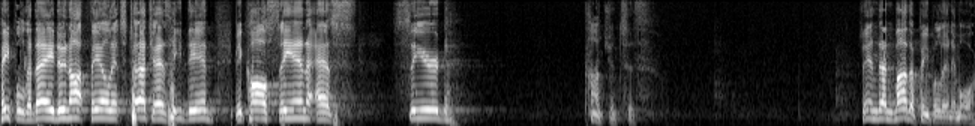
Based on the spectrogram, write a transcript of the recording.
People today do not feel its touch as he did because sin has seared consciences. Sin doesn't bother people anymore.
